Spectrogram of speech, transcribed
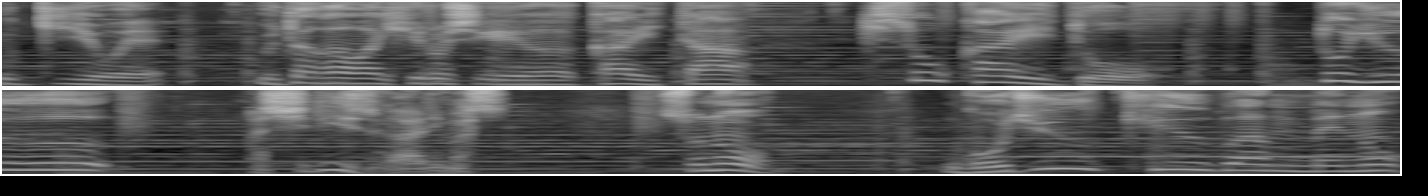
浮世絵歌川広重が書いた基礎街道というシリーズがあります。その59番目の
